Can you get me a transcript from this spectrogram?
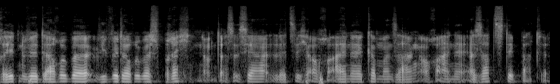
reden wir darüber, wie wir darüber sprechen. Und das ist ja letztlich auch eine, kann man sagen, auch eine Ersatzdebatte.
